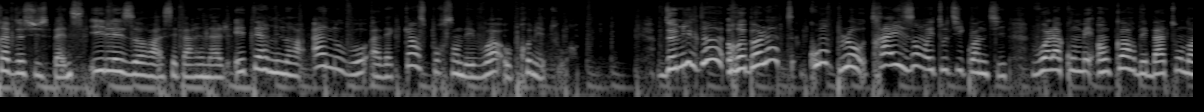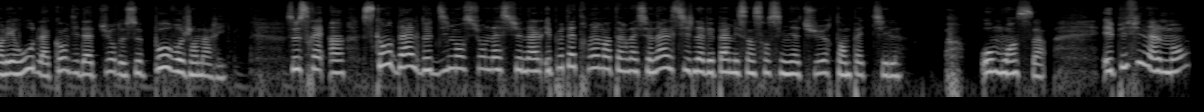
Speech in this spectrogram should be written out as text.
Trêve de suspense, il les aura, ses parrainages, et terminera à nouveau avec 15% des voix au premier tour. 2002, rebolote, complot, trahison et tutti quanti. Voilà qu'on met encore des bâtons dans les roues de la candidature de ce pauvre Jean-Marie. Ce serait un scandale de dimension nationale et peut-être même internationale si je n'avais pas mes 500 signatures, tempête-t-il. Au moins ça. Et puis finalement,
